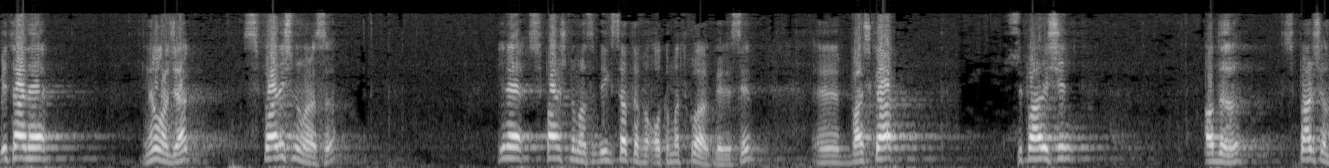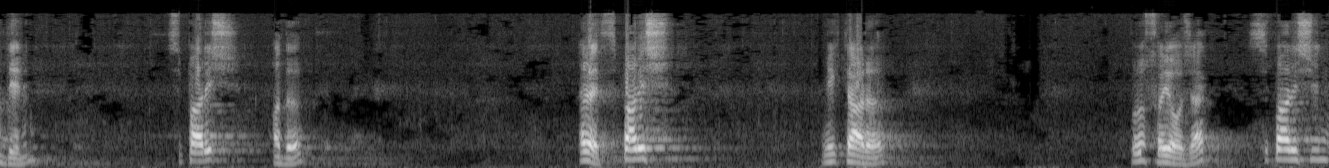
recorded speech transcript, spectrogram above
bir tane ne olacak? Sipariş numarası. Yine sipariş numarası bilgisayar tarafından otomatik olarak verilsin. Ee, başka siparişin adı, sipariş adı diyelim. Sipariş adı. Evet, sipariş miktarı. Bu sayı olacak. Siparişin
